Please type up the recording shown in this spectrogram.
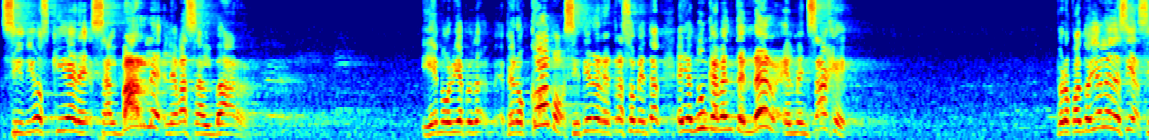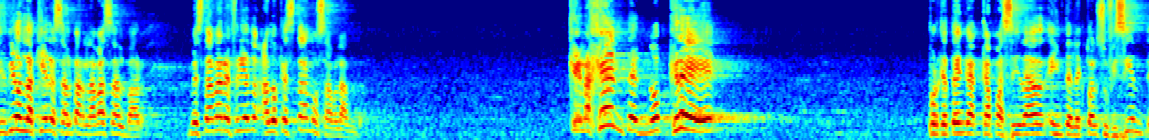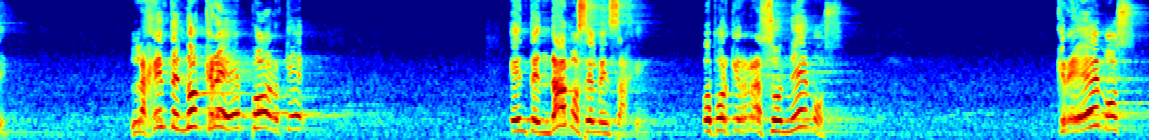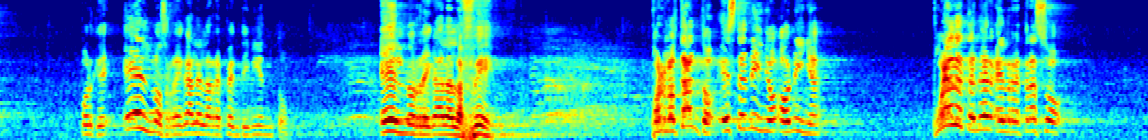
Si Dios quiere salvarle, le va a salvar. Y él me volvía a preguntar, pero ¿cómo? Si tiene retraso mental, ella nunca va a entender el mensaje. Pero cuando yo le decía, si Dios la quiere salvar, la va a salvar, me estaba refiriendo a lo que estamos hablando. Que la gente no cree porque tenga capacidad intelectual suficiente. La gente no cree porque entendamos el mensaje o porque razonemos. Creemos porque Él nos regala el arrepentimiento. Él nos regala la fe. Por lo tanto, este niño o niña puede tener el retraso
